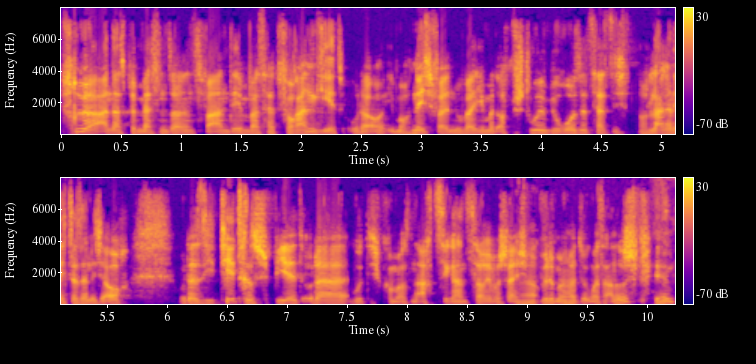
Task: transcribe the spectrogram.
früher anders bemessen sollen, und zwar an dem, was halt vorangeht oder auch eben auch nicht, weil nur weil jemand auf dem Stuhl im Büro sitzt, heißt nicht, noch lange nicht, dass er nicht auch oder sie Tetris spielt oder gut, ich komme aus den 80ern, sorry, wahrscheinlich ja. würde man heute irgendwas anderes spielen,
